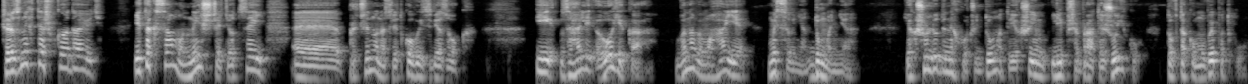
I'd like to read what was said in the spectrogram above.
Через них теж вкладають. І так само нищать оцей е, причинно-наслідковий зв'язок. І взагалі логіка вона вимагає мислення, думання. Якщо люди не хочуть думати, якщо їм ліпше брати жуйку, то в такому випадку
